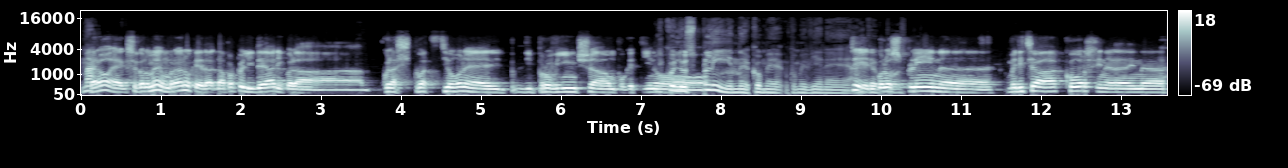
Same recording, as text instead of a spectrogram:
Ma... Però è, secondo me è un brano che dà, dà proprio l'idea di quella, quella situazione di, di, provincia un pochettino... Di quello spleen, come, come viene... Sì, di quello spleen, eh, come diceva Corsi in, in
